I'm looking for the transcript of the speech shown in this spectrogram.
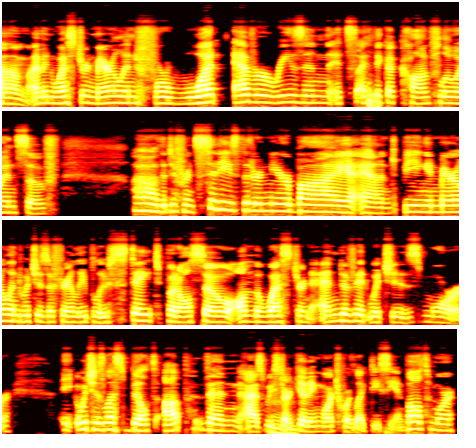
Um, I'm in Western Maryland for whatever reason. It's, I think, a confluence of ah, the different cities that are nearby and being in Maryland, which is a fairly blue state, but also on the western end of it, which is more, which is less built up than as we start Mhm. getting more toward like DC and Baltimore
